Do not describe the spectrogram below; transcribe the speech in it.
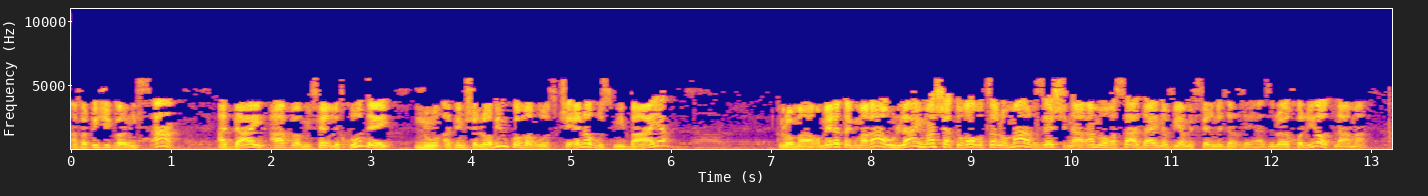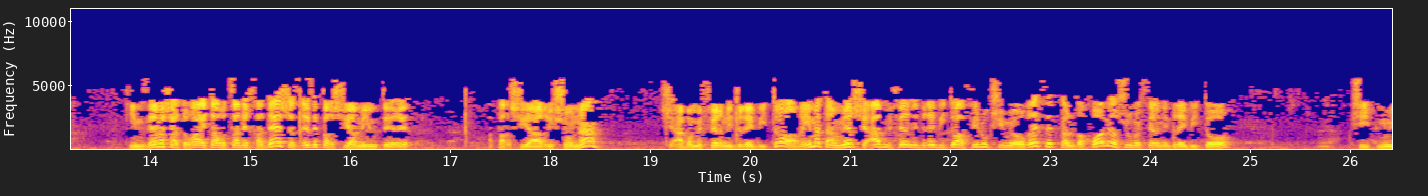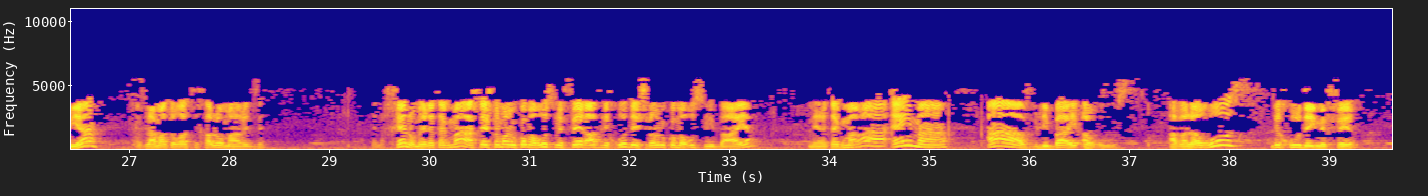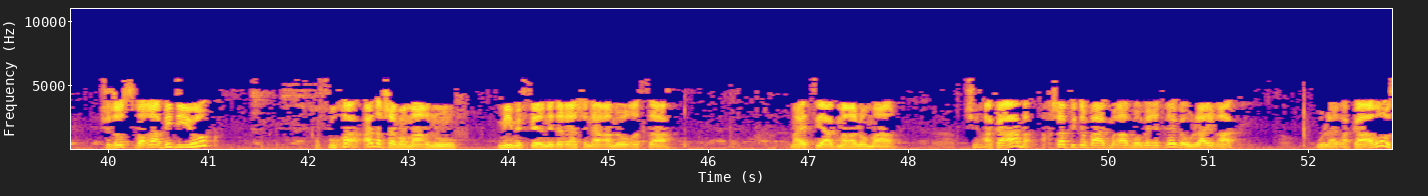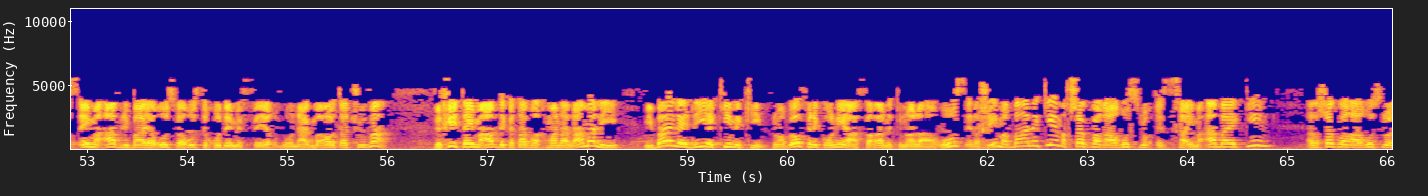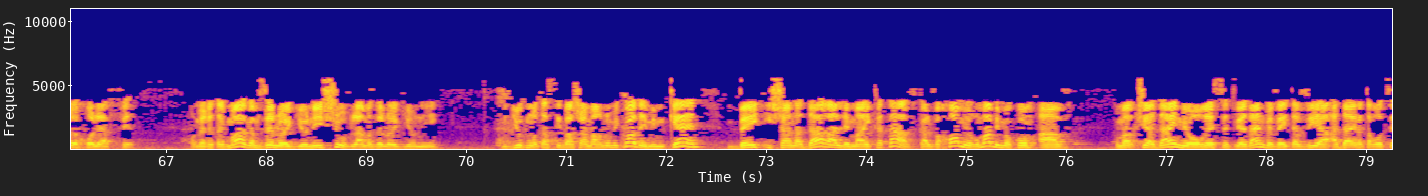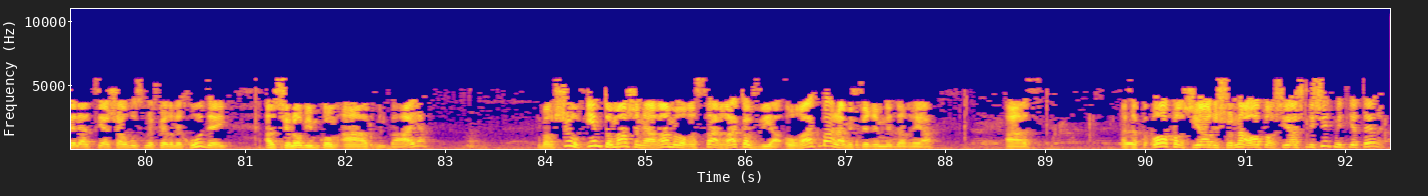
אף על פי שכבר נישאה, עדיין אב המפר לחודי, נו, אז אם שלא במקום ארוס, כשאין ארוס, מבעיה? כלומר, אומרת הגמרא, אולי מה שהתורה רוצה לומר זה שנערה מאורסה עדיין אביה מפר נדריה, זה לא יכול להיות, למה? כי אם זה מה שהתורה הייתה רוצה לחדש, אז איזה פרשייה מיותרת? הפרשייה הראשונה, שאבא מפר נדרי ביתו. הרי אם אתה אומר שאב מפר נדרי ביתו אפילו כשהיא מאורסת, קל וחומר שהוא מפר נדרי ביתו כשהיא פנויה, אז למה התורה צריכה לומר את זה? ולכן אומרת הגמרא, שיש לומר במקום ארוס מפר אב לחודש, שלא במקום ארוס מבעיה. אומרת הגמרא, אימה אב ליבאי ארוס, אבל ארוס לחודי מפר, שזו סברה בדיוק הפוכה. עד עכשיו אמרנו מי מפר נדריה של נערה מאורסה. מה הציעה הגמרא לומר? שרק האבא. עכשיו פתאום באה הגמרא ואומרת, רגע, אולי רק, אולי רק הארוס. אימה אב ליבאי ארוס וארוס לחודי מפר, ועונה הגמרא אותה תשובה. וכי תימא עבדי כתב רחמנא למה לי, מבא אלי די הקים הקים. כלומר באופן עקרוני ההפרה נתונה לארוס, אלא שאם הבעל הקים, עכשיו כבר הארוס לא, סליחה, אם האבא הקים, אז עכשיו כבר הארוס לא יכול להפר. אומרת הגמרא, גם זה לא הגיוני, שוב, למה זה לא הגיוני? בדיוק מאותה סיבה שאמרנו מקודם, אם כן, בית אישה נדרה למאי כתב, קל וחומר, ומה במקום אב? כלומר, כשהיא עדיין מאורסת והיא עדיין בבית אביה, עדיין אתה רוצה להציע שהרוס מפר לחודי, אז שלא במקום אב מבעיה? כלומר, שוב, אם תאמר שנערה מאורסה רק אביה, או רק בעלה מפרים נדריה, אז, אז או הפרשייה הראשונה או הפרשייה השלישית מתייתרת.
